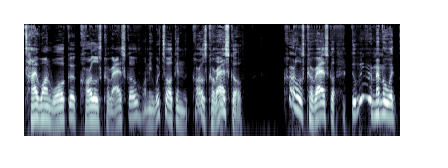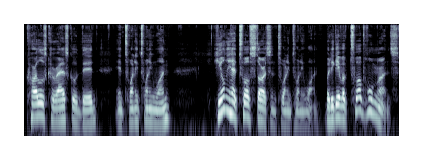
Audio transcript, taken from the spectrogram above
Taijuan Walker, Carlos Carrasco. I mean, we're talking Carlos Carrasco. Carlos Carrasco. Do we remember what Carlos Carrasco did in 2021? He only had 12 starts in 2021, but he gave up 12 home runs,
